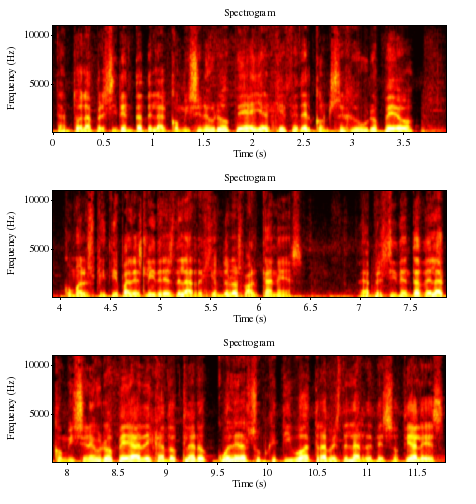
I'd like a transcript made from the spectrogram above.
tanto a la presidenta de la Comisión Europea y al jefe del Consejo Europeo como a los principales líderes de la región de los Balcanes. La presidenta de la Comisión Europea ha dejado claro cuál era su objetivo a través de las redes sociales,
